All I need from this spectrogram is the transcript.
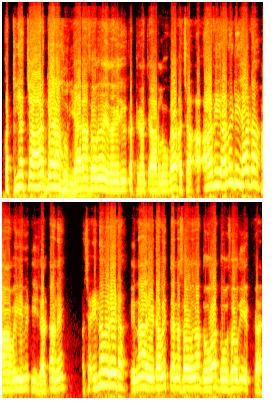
ਇਕੱਠੀਆਂ ਚਾਰ 1100 ਦੀਆਂ? 1100 ਦੀਆਂ ਦੇ ਦਾਂਗੇ ਜੇ ਕੋਈ ਇਕੱਠੀਆਂ ਚਾਰ ਲਊਗਾ। ਅੱਛਾ ਆ ਵੀ ਆ ਵੀ ਟੀ-ਸ਼ਰਟਾਂ ਹਾਂ ਬਈ ਇਹ ਵੀ ਟੀ-ਸ਼ਰਟਾਂ ਨੇ। ਅੱਛਾ ਇਹਨਾਂ ਦਾ ਰੇਟ ਇਹਨਾਂ ਦਾ ਰੇਟ ਆ ਬਈ 300 ਦੀਆਂ ਦੋ ਆ 200 ਦੀ ਇੱਕ ਆ।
